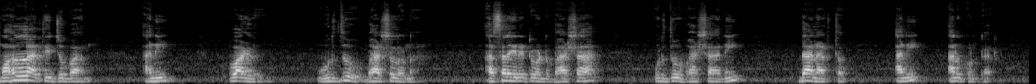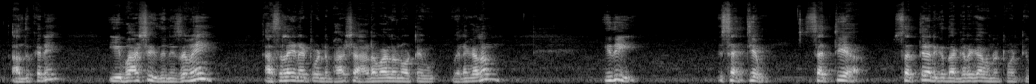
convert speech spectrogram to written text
మొహల్లాతి జుబాన్ అని వాళ్ళు ఉర్దూ భాషలోన అసలైనటువంటి భాష ఉర్దూ భాష అని దాని అర్థం అని అనుకుంటారు. అందుకనే ఈ భాష ఇది నిజమే? అసలైనటువంటి భాష ఆడవాళ్ళ నోటే వినగలం. ఇది సత్యం. సత్య సత్యానికి దగ్గరగా ఉన్నటువంటి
